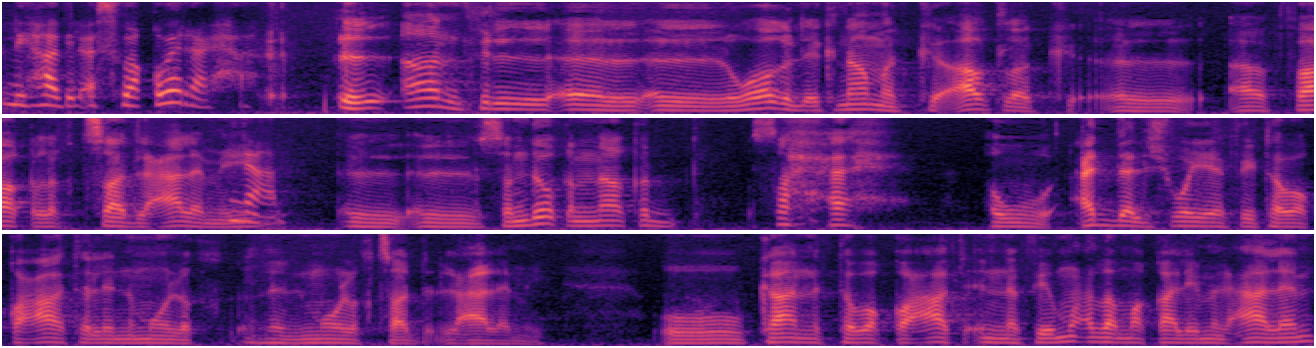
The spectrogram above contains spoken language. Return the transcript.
لهذه الأسواق. وين رايحة؟ الآن في الورلد ايكونوميك أوتلوك الافاق الاقتصاد العالمي نعم. ال- الصندوق الناقد صحح أو عدل شوية في توقعاته للنمو للنمو الاقتصاد العالمي. وكانت التوقعات إن في معظم اقاليم العالم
